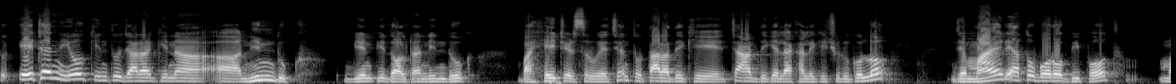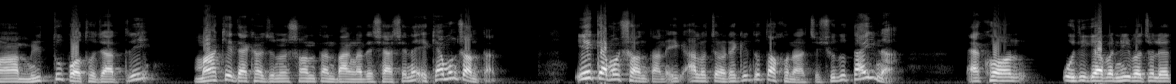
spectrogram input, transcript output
তো এটা নিয়েও কিন্তু যারা কিনা নিন্দুক, বিএনপি দলটা নিন্দুক বা হেটার্স রয়েছেন, তো তারা দেখে চারদিকে লেখালেখি শুরু করল যে, মায়ের এত বড় বিপদ, মা মৃত্যু পথযাত্রী মাকে দেখার জন্য সন্তান বাংলাদেশে আসে না, এ কেমন সন্তান? এ কেমন সন্তান? এই আলোচনাটা কিন্তু তখন আছে, শুধু তাই না। এখন ওদিকে আবার নির্বাচনের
